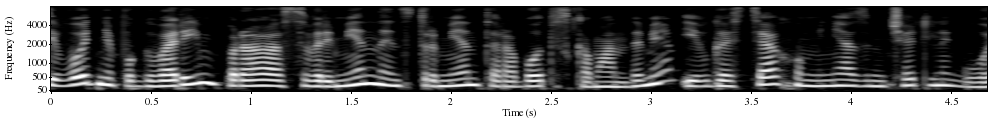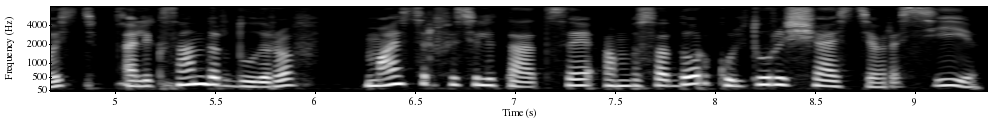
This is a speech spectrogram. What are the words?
Сегодня поговорим про современные инструменты работы с командами. И в гостях у меня замечательный гость Александр Дудоров, мастер фасилитации, амбассадор культуры счастья в России,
